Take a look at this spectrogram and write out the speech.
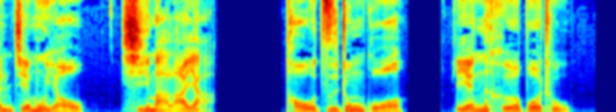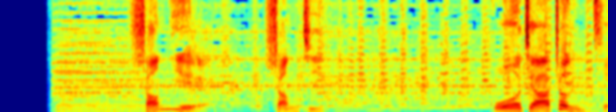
本节目由喜马拉雅、投资中国联合播出。商业商机、国家政策，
